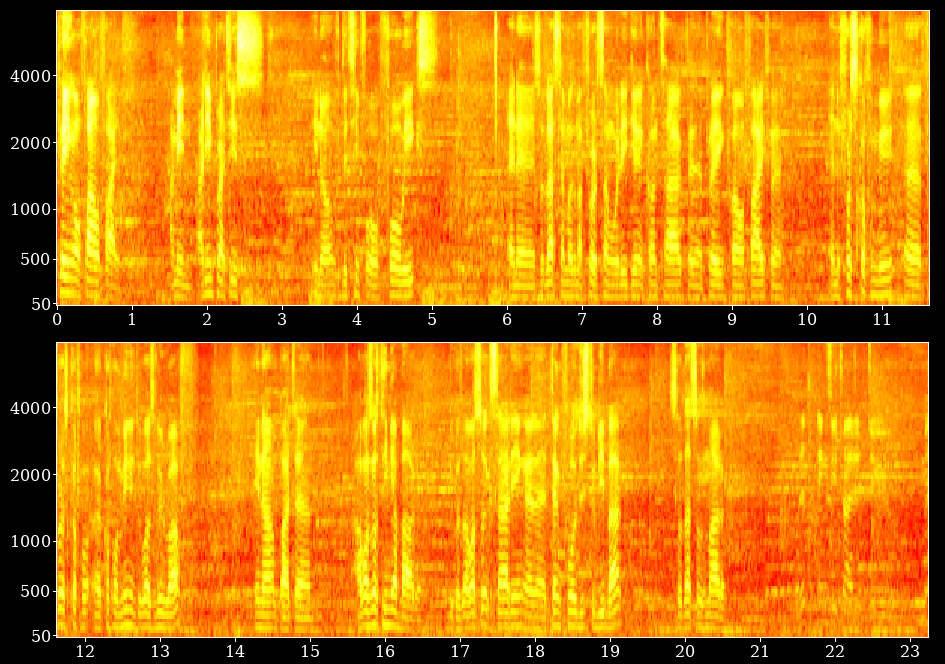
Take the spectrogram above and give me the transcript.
playing on five on five. I mean, I didn't practice, you know, with the team for four weeks, and uh, so last time was my first time really getting contact and playing five on five. Uh, and the first couple minutes, uh, first couple uh, couple of minutes it was a little rough, you know. But um, I was not thinking about it because I was so exciting and uh, thankful just to be back. So that's what matter. What are the things you try to do me-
